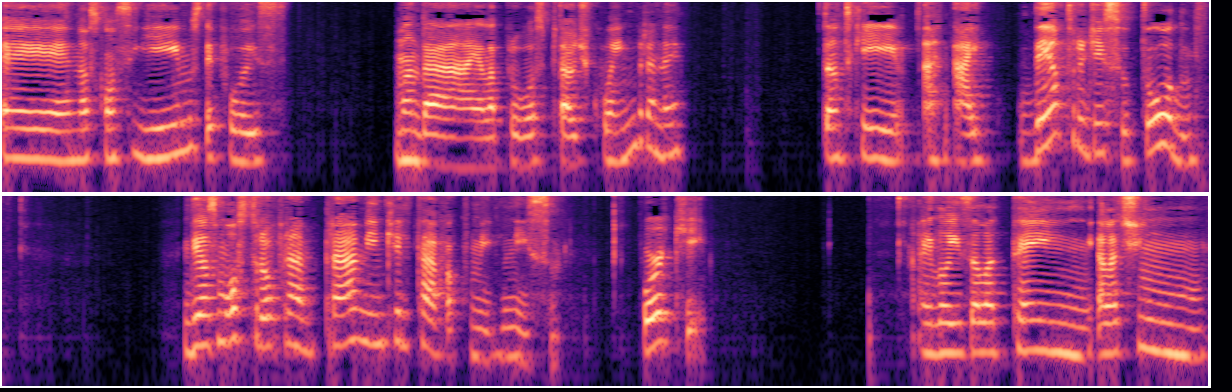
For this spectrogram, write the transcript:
é, nós conseguimos depois mandar ela para o hospital de Coimbra, né? Tanto que aí dentro disso tudo, Deus mostrou pra, pra mim que ele tava comigo nisso. Por quê? A Heloísa, ela tem, ela tinha um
